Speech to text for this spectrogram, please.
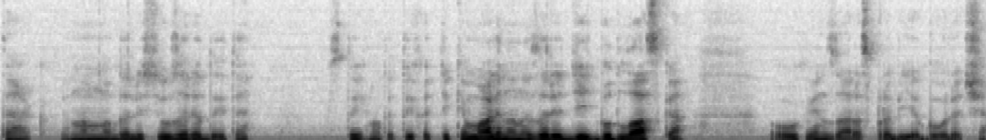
Так, нам треба лісю зарядити. Стигнути тихо. Тільки Маліна не зарядіть, будь ласка. Ух, він зараз проб'є боляче.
